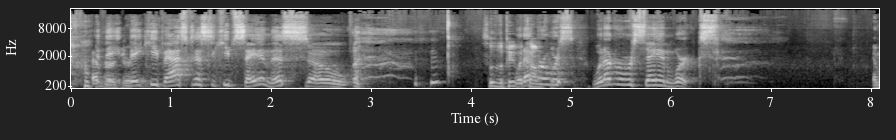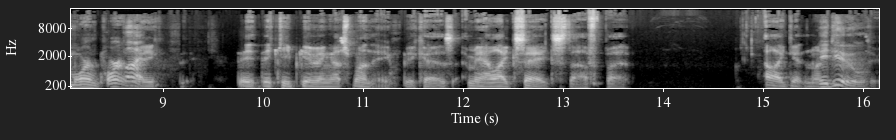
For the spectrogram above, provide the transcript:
They, they, keep asking us to keep saying this, so so the people whatever we're whatever we're saying works. And more importantly, but, they they keep giving us money because I mean I like saying stuff, but I like getting money. They do too.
